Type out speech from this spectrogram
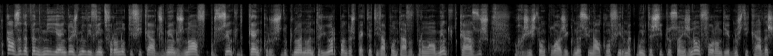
Por causa da pandemia, em 2020 foram notificados menos 9% de cancros do que no ano anterior, quando a expectativa apontava para um aumento de casos. O Registro Oncológico Nacional confirma que muitas situações não foram diagnosticadas,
